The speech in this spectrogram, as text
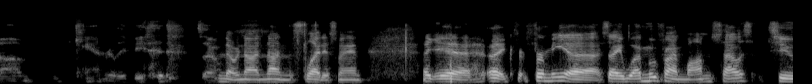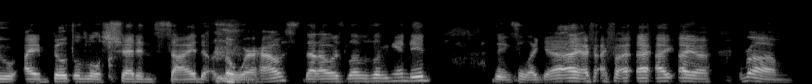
um, can't really beat it. So no, not not in the slightest, man. Like yeah, like for, for me, uh, so I, I, moved from my mom's house to I built a little shed inside the warehouse that I was, I was living in, dude. Dude, so like I I I I, I uh, um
